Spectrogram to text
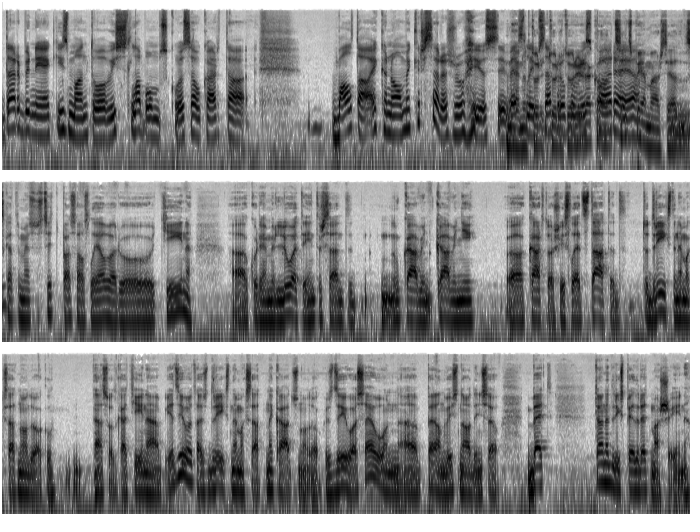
darbinieki izmanto visus labumus, ko savukārt tā baltā ekonomika ir saražojusi. Nē, nu, tur, tur, tur ir atkal cits piemērs, ja mm. skatāmies uz citu pasaules lielvaru Ķīnu, kuriem ir ļoti interesanti, nu, kā, viņi, kā viņi kārto šīs lietas tā, tad tu drīksti nemaksāt nodokli. Esot kā Ķīnā iedzīvotājs, drīkst nemaksāt nekādus nodokļus. Dzīvo sev un uh, pelna visu naudu sev. Bet tev nedrīkst piederēt mašīna,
